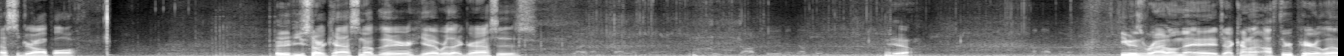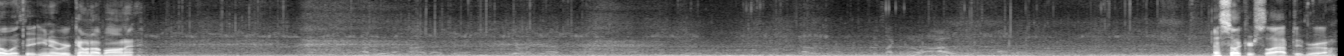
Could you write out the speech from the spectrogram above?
that's the drop off. But if you start casting up there, yeah, where that grass is, Right on the side like that. Where you stop seeing it, that's what yeah. I'm not doing. He was right on the edge. I kind of, I threw parallel with it. You know, we were coming up on it. That high back there. Feel that grass? It's like a little island on That sucker slapped it, bro.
